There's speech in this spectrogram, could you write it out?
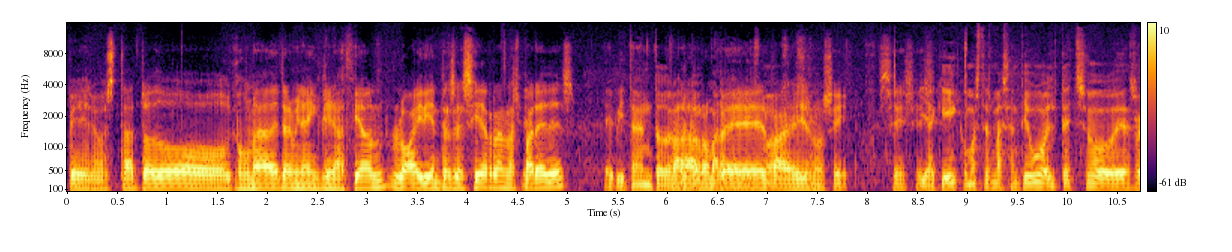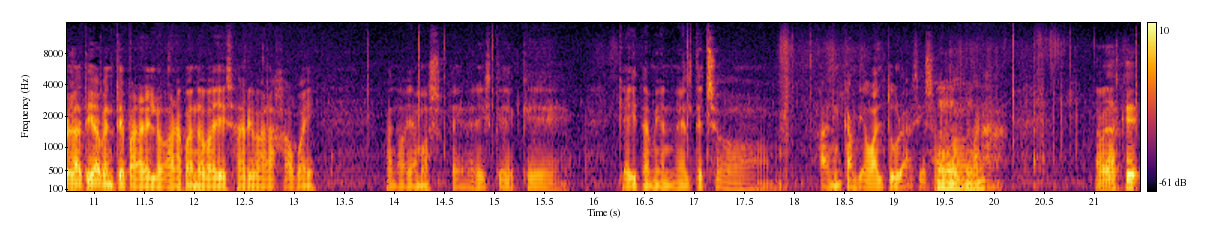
pero está todo con una determinada inclinación. Luego hay dientes de sierra en las paredes. Evitan todo para romper paralelismo, sí. Sí, sí, y aquí, como este es más antiguo, el techo es relativamente paralelo. Ahora cuando vayáis arriba a la Hawái, cuando vayamos, eh, veréis que, que, ahí también el techo han cambiado alturas y eso todo para... La verdad es que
